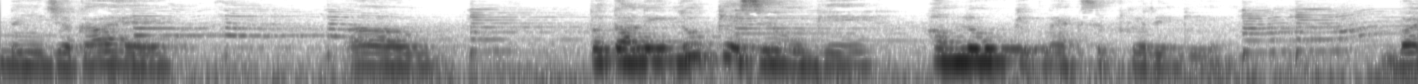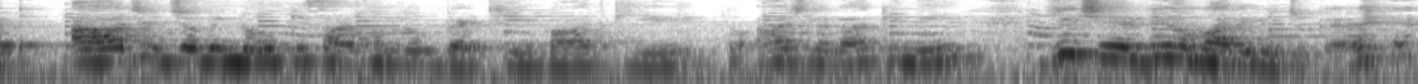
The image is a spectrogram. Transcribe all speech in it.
नई जगह है। पता नहीं लोग कैसे होंगे? हम लोग कितना एक्सेप्ट करेंगे? बट आज जब इन लोगों के साथ हम लोग बैठे, बात किए तो आज लगा कि नहीं, ये शहर भी हमारा ही हो चुका है।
